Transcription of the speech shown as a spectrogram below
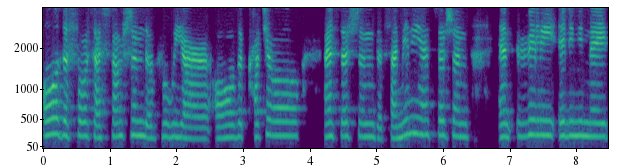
all the false assumptions of who we are, all the cultural assumption, the family assumption, and really eliminate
